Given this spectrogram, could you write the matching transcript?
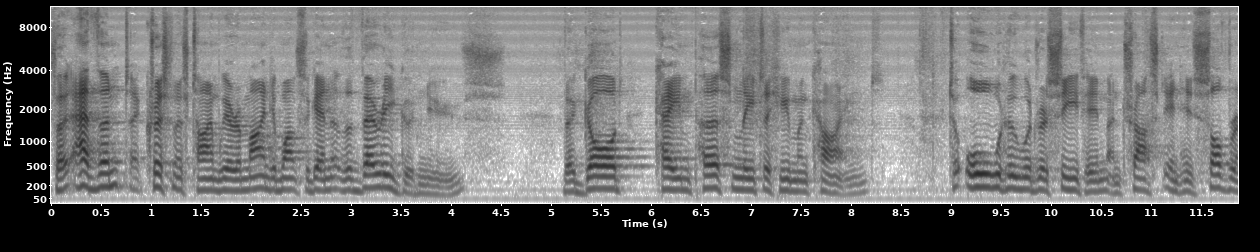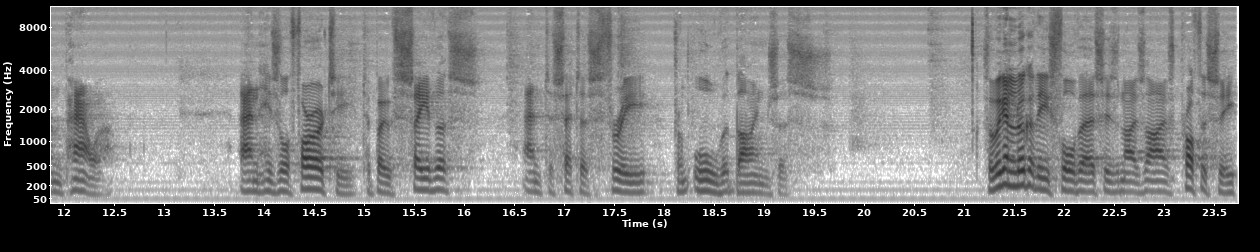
So at Advent, at Christmas time, we're reminded once again of the very good news that God came personally to humankind, to all who would receive him and trust in his sovereign power and his authority to both save us and to set us free from all that binds us. So we're going to look at these four verses in Isaiah's prophecy,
